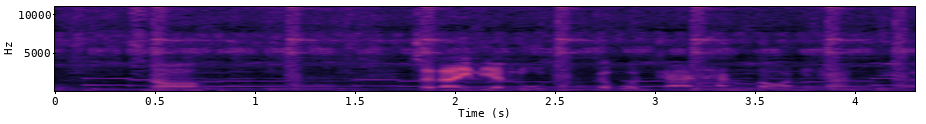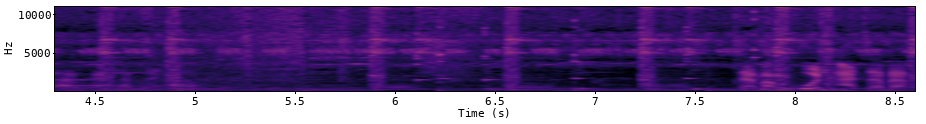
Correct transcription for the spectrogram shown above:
ำเนาะจะได้เรียนรู้ทุกกระบวนการขั้นตอนในการปลูกผักกันนะครับ แต่บางคนอาจจะแบบ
